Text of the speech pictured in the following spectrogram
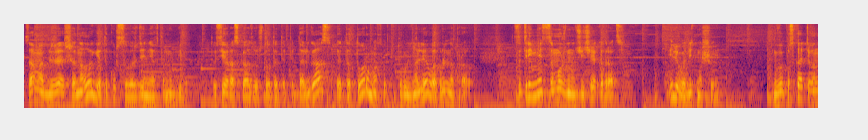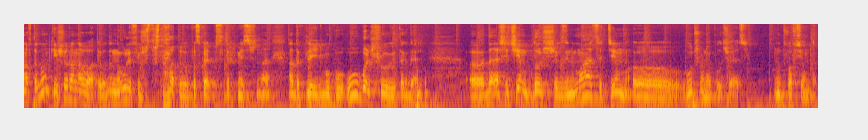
Самая ближайшая аналогия – это курсы вождения автомобиля. То есть я рассказываю, что вот это педаль газ, это тормоз, вот тут руль налево, руль направо. За 3 месяца можно научить человека драться или водить машину. Но выпускать его на автогонке еще рановато. Его на улицу еще страшновато выпускать после трехмесячного. Да? Надо клеить букву У большую и так далее. Э, Дальше, чем дольше человек занимается, тем э, лучше у него получается. Ну, во всем так.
